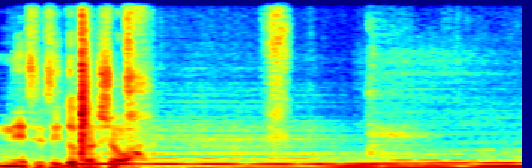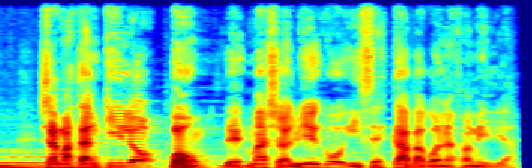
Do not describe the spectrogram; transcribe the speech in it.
Necesito ser yo. Ya más tranquilo, ¡pum! Desmaya al viejo y se escapa con la familia.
